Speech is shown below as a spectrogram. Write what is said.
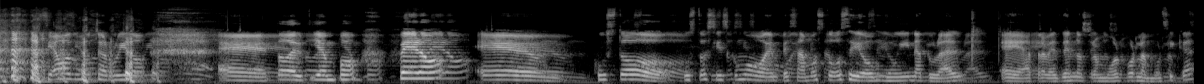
hacíamos mucho ruido eh, todo el tiempo, pero justo, justo así es como empezamos, todo se dio muy natural a través de nuestro amor por la música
